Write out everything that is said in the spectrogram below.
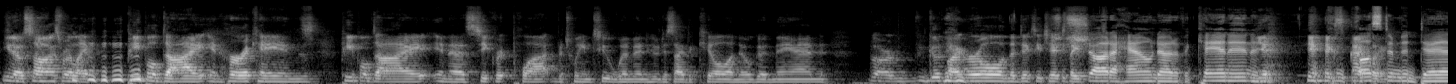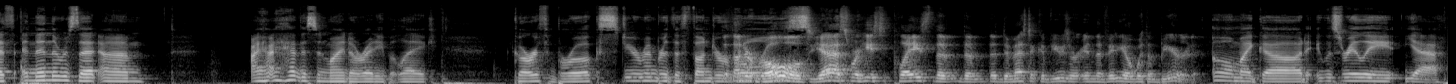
you know, songs where, like, people die in hurricanes, people die in a secret plot between two women who decide to kill a no good man, or Goodbye Earl and the Dixie Chicks. She shot a hound out of a cannon and yeah, Yeah, exactly. concussed him to death. And then there was that. Um, I, I had this in mind already, but like Garth Brooks. Do you remember the Thunder? The Thunder Rolls? Rolls, yes, where he plays the, the, the domestic abuser in the video with a beard. Oh my god, it was really yeah.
